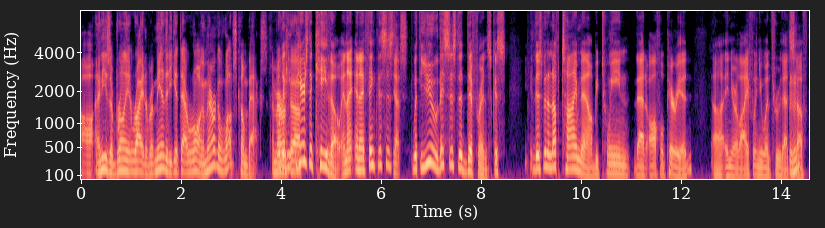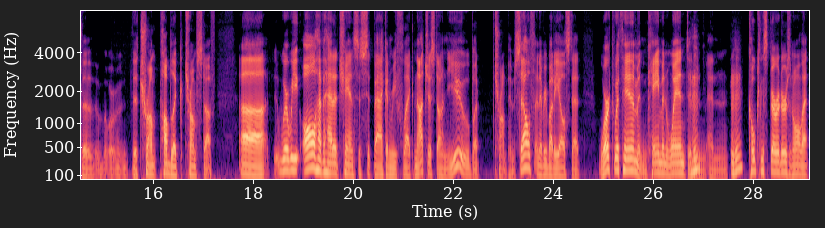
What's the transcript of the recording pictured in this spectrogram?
Uh, and he's a brilliant writer, but man, did he get that wrong. America loves comebacks. Well, the America. here's the key, though, and I and I think this is yes. with you. This is the difference because there's been enough time now between that awful period uh, in your life when you went through that Mhm. stuff, the the Trump public Trump stuff, uh, where we all have had a chance to sit back and reflect, not just on you, but Trump himself and everybody else that worked with him and came and went and Mm-hmm. and Mhm. co-conspirators and all that.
